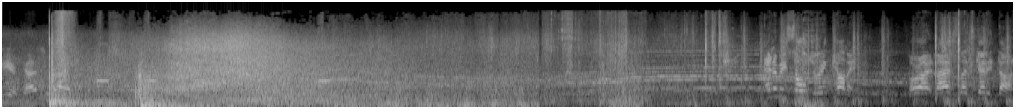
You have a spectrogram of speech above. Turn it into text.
over here. Got us arrived. Enemy soldier incoming. All right, lads, let's get it done.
